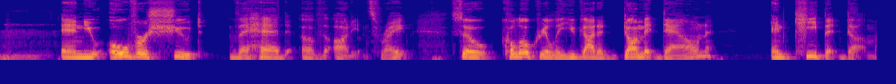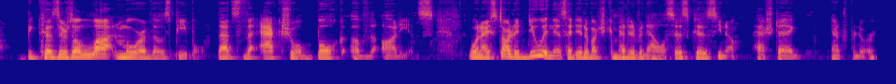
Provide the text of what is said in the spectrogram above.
Hmm. And you overshoot the head of the audience, right? So colloquially, you got to dumb it down and keep it dumb because there's a lot more of those people. That's the actual bulk of the audience. When I started doing this, I did a bunch of competitive analysis because, you know, hashtag entrepreneur.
